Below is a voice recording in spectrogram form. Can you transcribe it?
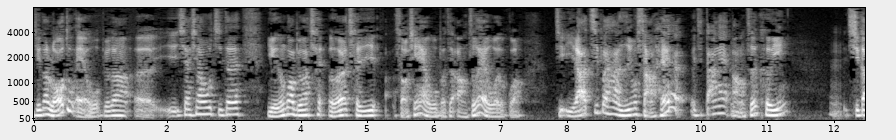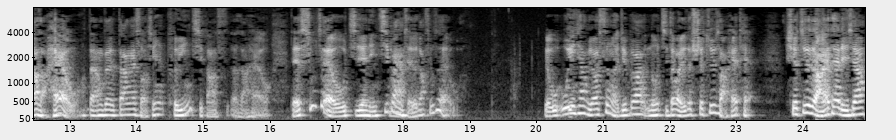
就讲老多闲话，比如讲呃，像像我记得有辰光，比如讲出偶尔出现绍兴闲话或者杭州闲话辰光。就伊拉基本上是用上海个，而且带眼杭州口音，嗯，去讲上海闲话，带带带眼绍兴口音去讲是上海闲话。但是苏州闲话，几个人基本上侪是讲苏州闲话。我我印象比较深个，就比方侬记得伐？有个《血战上海滩》，《血战上海滩》里向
